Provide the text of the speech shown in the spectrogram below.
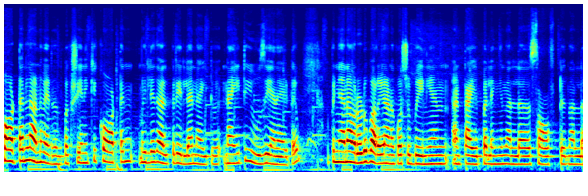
കോട്ടണിലാണ് വരുന്നത്. പക്ഷേ എനിക്ക് കോട്ടൺ വലിയ താല്പര്യമില്ല നൈറ്റ് നൈറ്റ് യൂസ് ചെയ്യാനായിട്ട്. അപ്പോൾ ഞാൻ അവരോട് പറയുകയാണ് കുറച്ച് ബനിയൻ ടൈപ്പ് അല്ലെങ്കിൽ നല്ല സോഫ്റ്റ് നല്ല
